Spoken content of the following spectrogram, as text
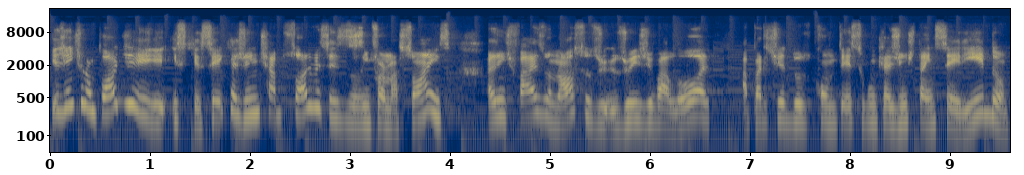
E a gente não pode esquecer que a gente absorve essas informações, a gente faz o nosso ju juiz de valor a partir do contexto com que a gente está inserido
